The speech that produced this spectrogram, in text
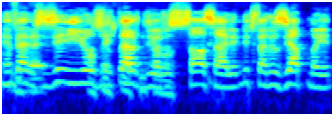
Efendim de size iyi ateşler yolculuklar tamam. diliyoruz. Sağ salim. Lütfen hız yapmayın.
